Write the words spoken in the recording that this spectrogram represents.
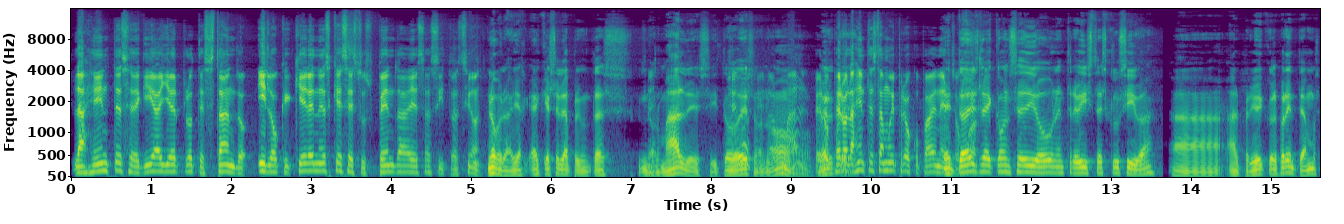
la gente seguía ayer protestando y lo que quieren es que se suspenda esa situación. No, pero hay, hay que hacerle preguntas normales y todo Sí, eso, ¿no? normal, Pero, pero la gente está muy preocupada en el Entonces Socorro. le concedió una entrevista exclusiva a- al periódico El Frente. Vamos,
